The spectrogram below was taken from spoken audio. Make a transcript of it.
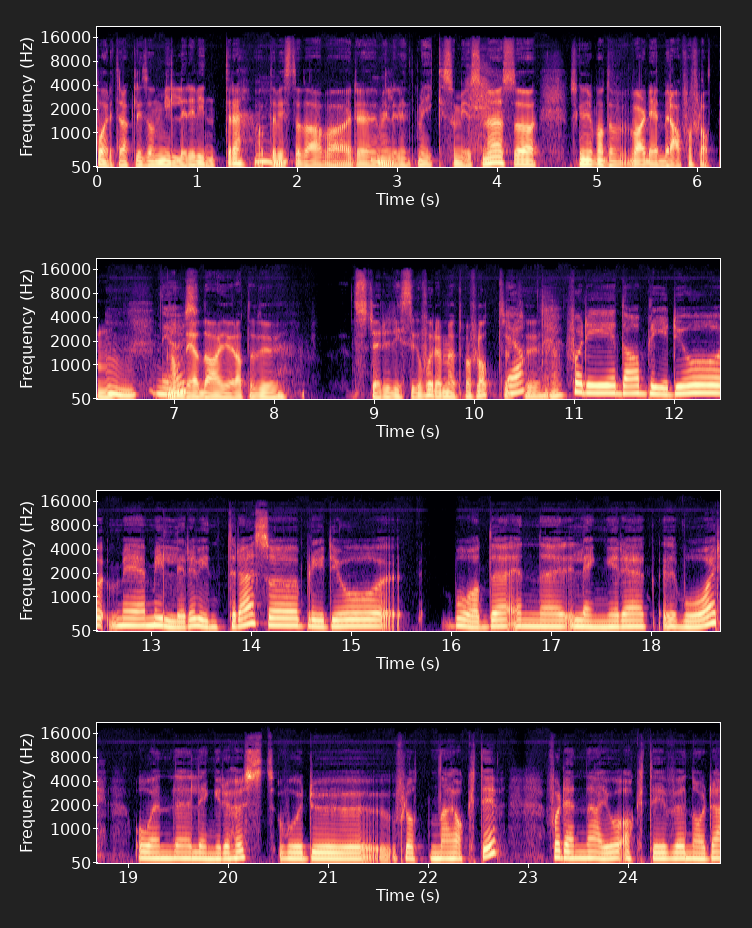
foretrakk litt sånn mildere vintre. At det, hvis det da var eh, mildere vinter men ikke så mye snø, så, så kunne det på en måte, var det bra for flåtten. Mm. Men om det da gjør at du større risiko for å møte på flått? Ja. ja. Fordi da blir det jo, med mildere vintre, så blir det jo både en eh, lengre eh, vår og en eh, lengre høst hvor du, flåtten er aktiv. For den er jo aktiv når det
